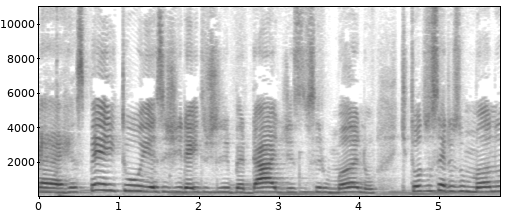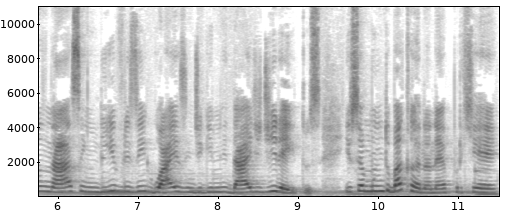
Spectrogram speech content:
é, respeito e esses direitos de liberdades do ser humano, que todos os seres humanos nascem livres e iguais em dignidade e direitos. Isso é muito bacana, né? Porque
